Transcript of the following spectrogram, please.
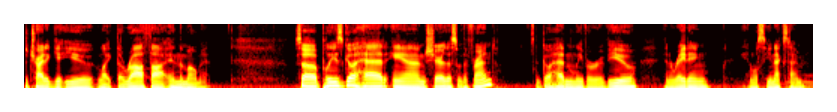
to try to get you like the raw thought in the moment. So please go ahead and share this with a friend. Go ahead and leave a review and a rating, and we'll see you next time.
